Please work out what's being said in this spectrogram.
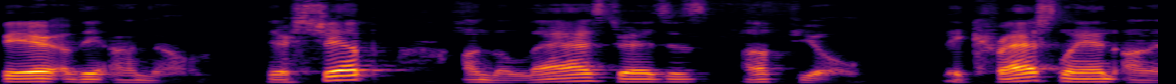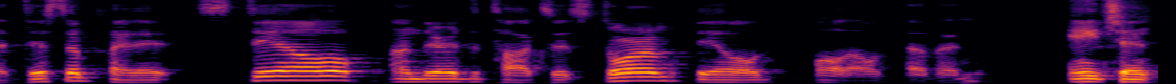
fear of the unknown. Their ship on the last dredges of fuel. They crash land on a distant planet, still under the toxic storm-filled fallout of an ancient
